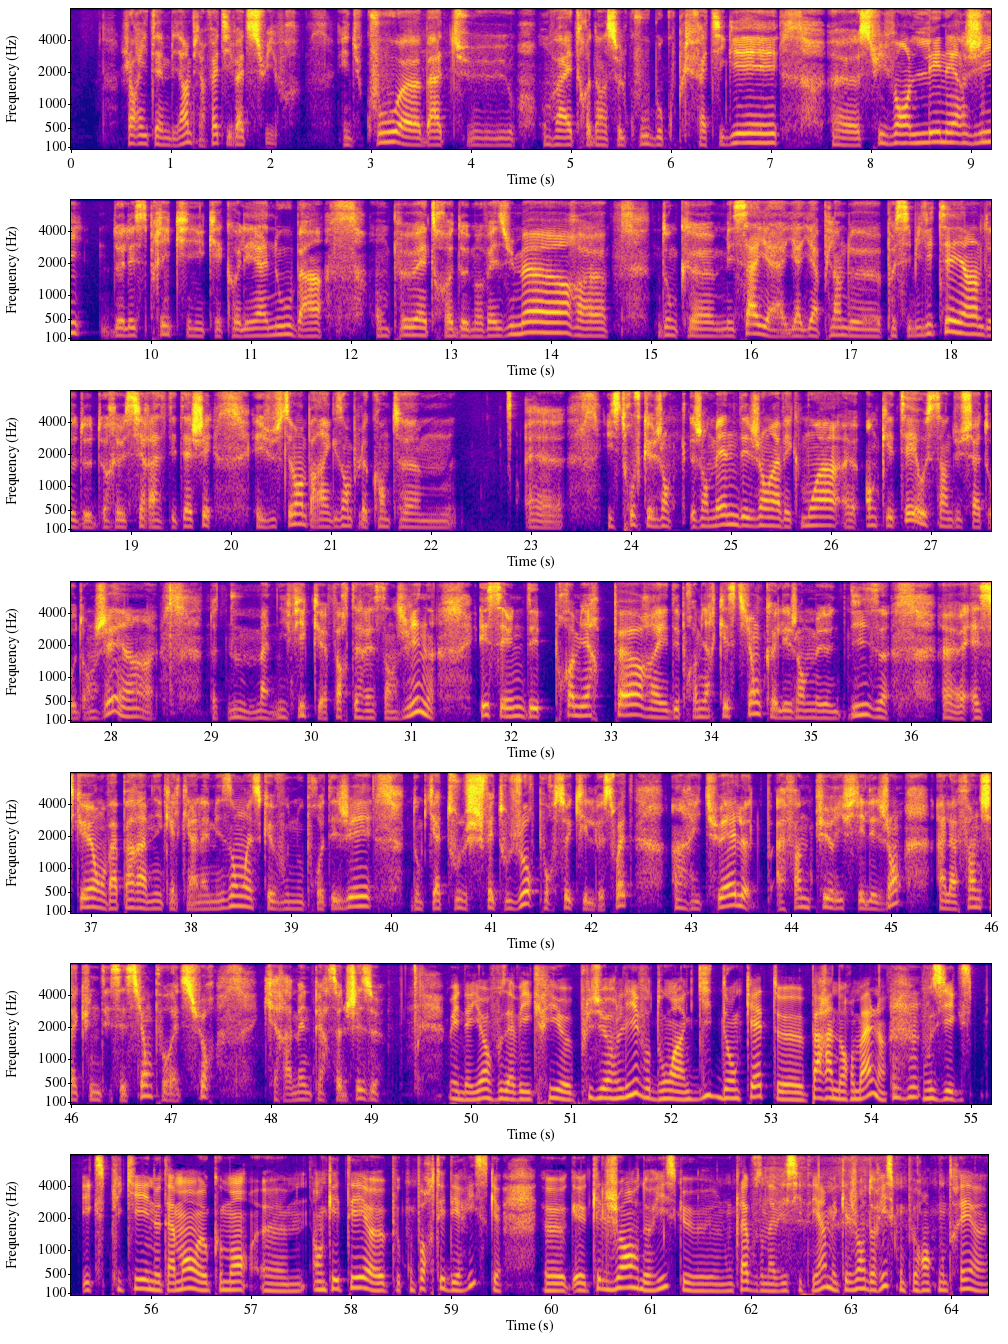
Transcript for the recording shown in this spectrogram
Genre, il t'aime bien, puis en fait, il va te suivre. Et du coup, euh, bah, tu, on va être d'un seul coup beaucoup plus fatigué. Euh, suivant l'énergie de l'esprit qui, est collé à nous, ben, on peut être de mauvaise humeur. euh, donc, mais ça, il y a, y, y a plein de possibilités hein, de, de réussir à se détacher. Et justement, par exemple, quand euh, il se trouve que j'emmène des gens avec moi euh, enquêter au sein du château d'Angers, hein, notre magnifique forteresse angevine. Et c'est une des premières peurs et des premières questions que les gens me disent. Euh, Est-ce qu'on va pas ramener quelqu'un à la maison? Est-ce que vous nous protégez? Donc il y a tout, je fais toujours, pour ceux qui le souhaitent, un rituel afin de purifier les gens à la fin de chacune des sessions pour être sûr qu'ils ramènent personne chez eux. Mais d'ailleurs, vous avez écrit euh, plusieurs livres, dont un guide d'enquête euh, paranormale. Mhm. Vous y ex- expliquez notamment euh, comment euh, enquêter euh, peut comporter des risques. Quel genre de risque euh, Donc là, vous en avez cité un, mais quel genre de risque on peut rencontrer euh,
